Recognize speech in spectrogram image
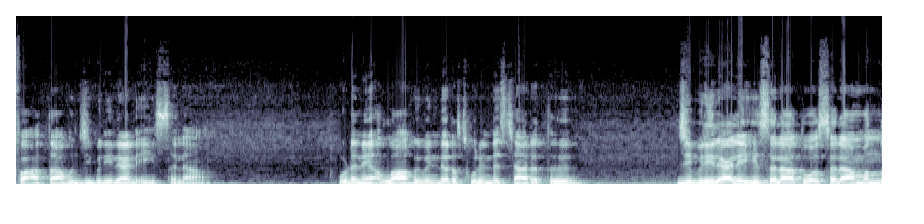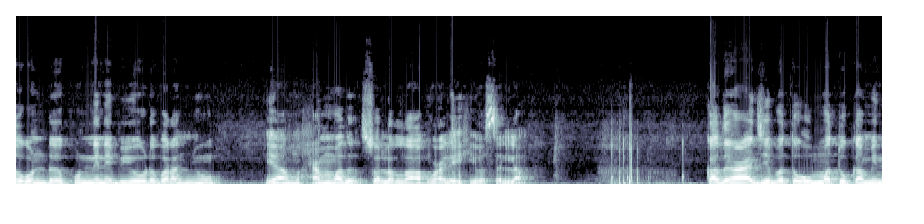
ഫഅത്താഹു ജിബ്രീൽ അലൈഹിസ്സലാം ഉടനെ അള്ളാഹുവിന്റെ റസൂലിന്റെ ചാരത്ത് ജിബ്രീൽ അലൈഹി സ്വലാത്തു വസ്സലാം വന്നുകൊണ്ട് പുണ്യ നബിയോട് പറഞ്ഞു യാ മുഹമ്മദ് സല്ലാഹു അലഹി വസല്ലം കത് ആജിബത്ത് ഉമ്മത്തു കമ്മിൻ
